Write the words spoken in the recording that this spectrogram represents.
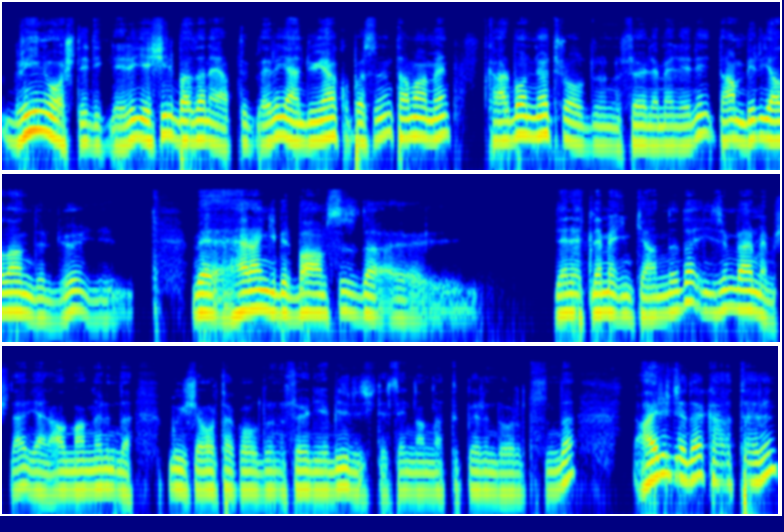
greenwash dedikleri, yeşil badana yaptıkları yani Dünya Kupası'nın tamamen karbon nötr olduğunu söylemeleri tam bir yalandır diyor. Ve herhangi bir bağımsız da e, denetleme imkanını da izin vermemişler. Yani Almanların da bu işe ortak olduğunu söyleyebiliriz işte senin anlattıkların doğrultusunda. Ayrıca da Katar'ın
